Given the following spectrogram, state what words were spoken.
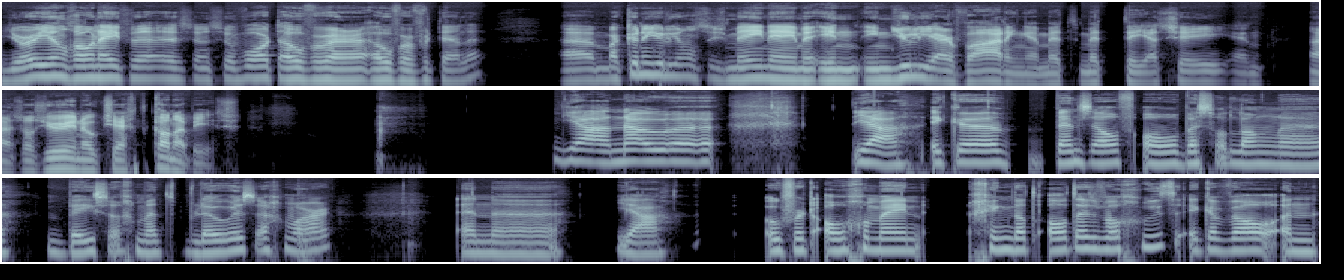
Jurjen gewoon even zijn woord over, over vertellen. Uh, maar kunnen jullie ons eens meenemen in, in jullie ervaringen met, met THC en, nou, zoals Jurjen ook zegt, cannabis? Ja, nou, uh, ja, ik uh, ben zelf al best wel lang bezig met blowen, zeg maar. En ja, over het algemeen ging dat altijd wel goed. Ik heb wel een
